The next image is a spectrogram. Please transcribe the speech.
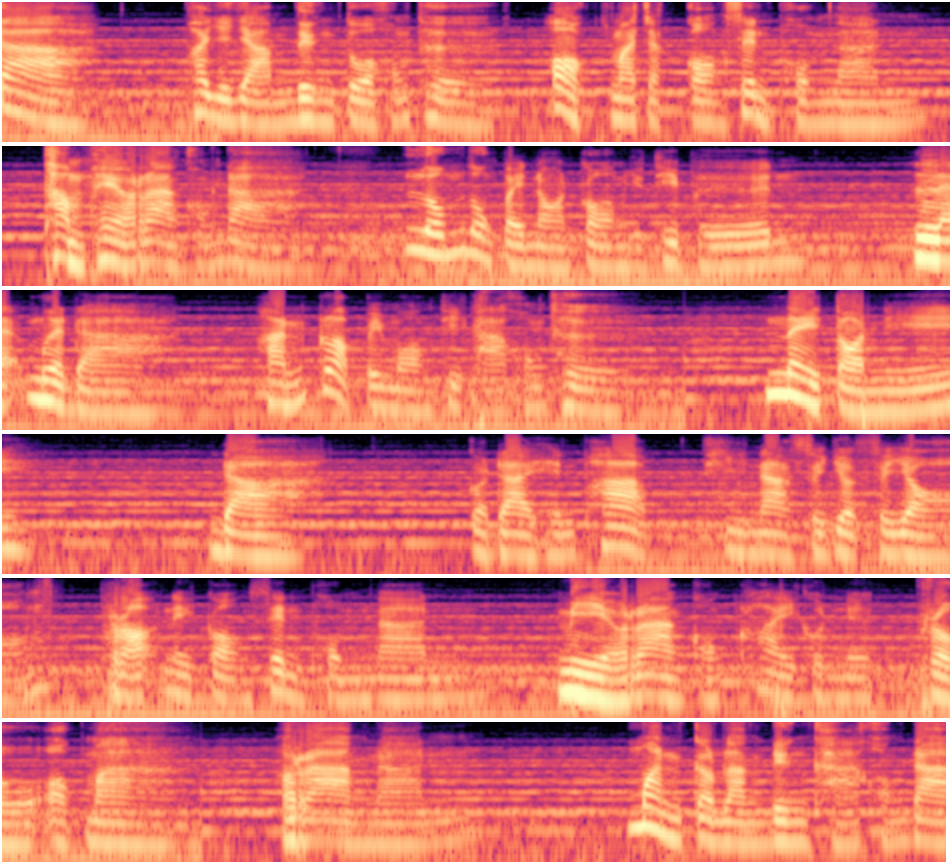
ดา พยายามดึงตัวของเธอออกมาจากกองเส้นผมนั้นทำให้ร่างของดา ล้มลงไปนอนกองอยู่ที่พื้น และเมื่อดา หันกลับไปมองที่ขาของเธอ ในตอนนี้ ดา ก็ได้เห็นภาพที่น่าสยดสยอง เพราะในกองเส้นผมนั้น มีร่างของใครคนหนึ่งโผล่ออกมา ร่างนั้น มันกำลังดึงขาของดา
